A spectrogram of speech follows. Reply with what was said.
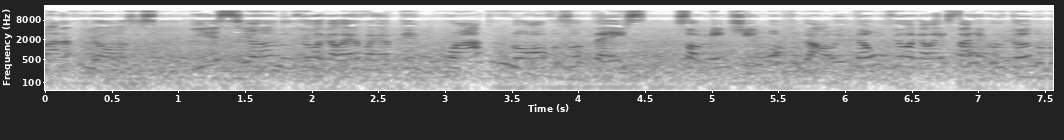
maravilhosos. E esse ano o Vila Galé vai abrir quatro novos hotéis somente em Portugal. Então o Vila Galé está recrutando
